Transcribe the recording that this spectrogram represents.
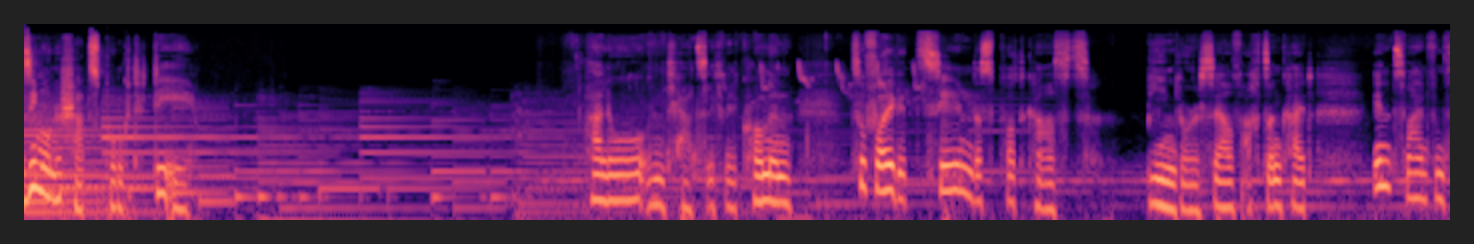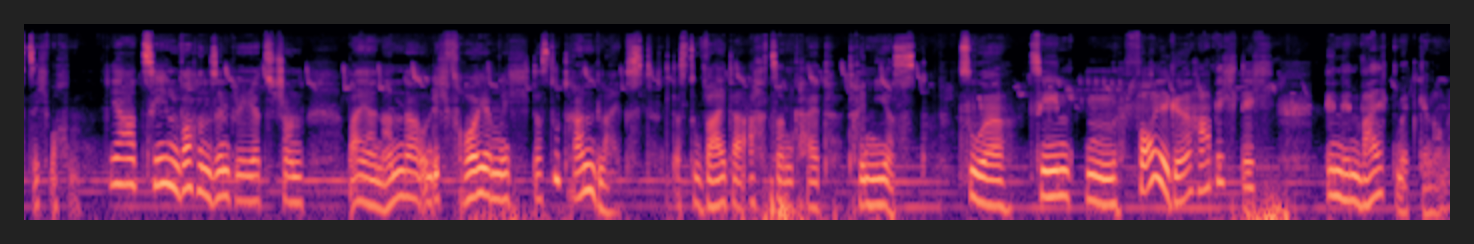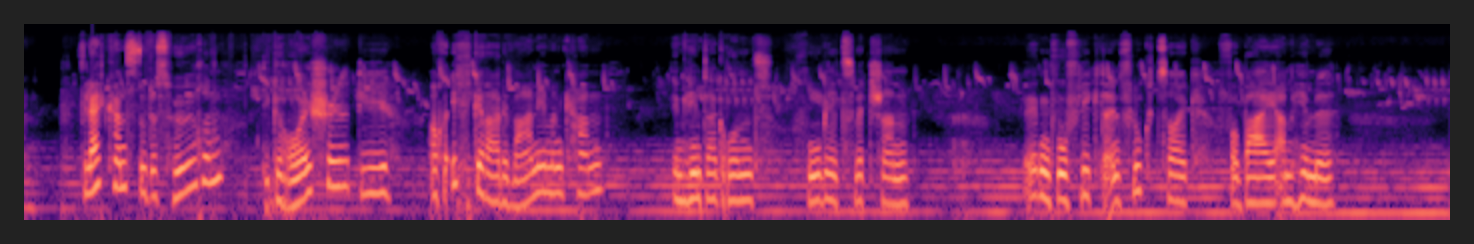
www.simoneschatz.de. Hallo und herzlich willkommen zu Folge 10 des Podcasts Being Yourself Achtsamkeit in 52 Wochen. Ja, 10 Wochen sind wir jetzt schon beieinander und ich freue mich, dass du dran bleibst, dass du weiter Achtsamkeit trainierst. Zur zehnten Folge habe ich dich in den Wald mitgenommen. Vielleicht kannst du das hören, die Geräusche, die auch ich gerade wahrnehmen kann. Im Hintergrund Vogelzwitschern. Irgendwo fliegt ein Flugzeug vorbei am Himmel,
